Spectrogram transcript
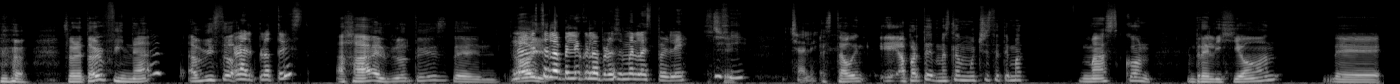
Sobre todo el final, ¿han visto? ¿El plot twist? Ajá, el plot twist del... No he visto la película, pero sí me la spoilé. Sí. Chale. Está bueno. Y aparte mezclan mucho este tema más con religión, de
